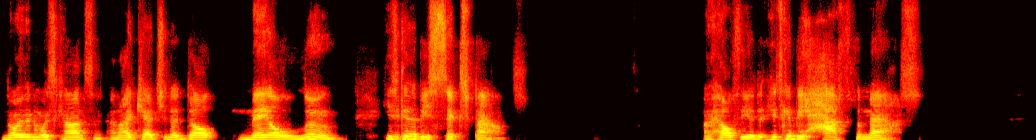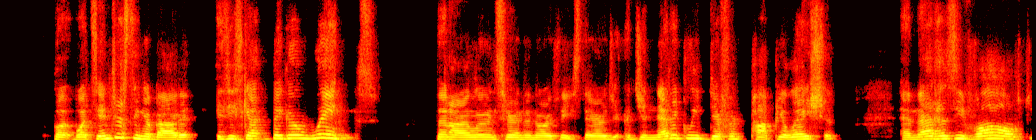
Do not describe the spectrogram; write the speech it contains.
Northern Wisconsin, and I catch an adult male loon, he's going to be six pounds. A healthy, he's going to be half the mass. But what's interesting about it is he's got bigger wings than our loons here in the Northeast. They are a genetically different population. And that has evolved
